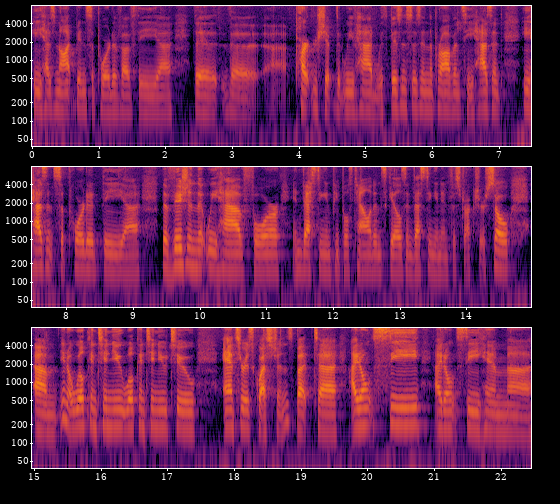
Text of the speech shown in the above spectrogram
he has not been supportive of the uh, the the uh, partnership that we've had with businesses in the province. He hasn't he hasn't supported the uh, the vision that we have for investing in people's talent and skills, investing in infrastructure. So um, you know we'll continue we'll continue to answer his questions, but uh, I don't see I don't see him uh,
